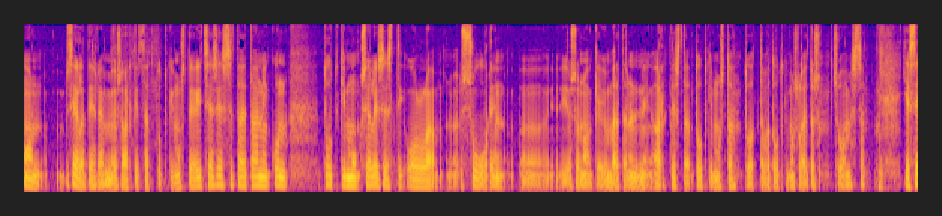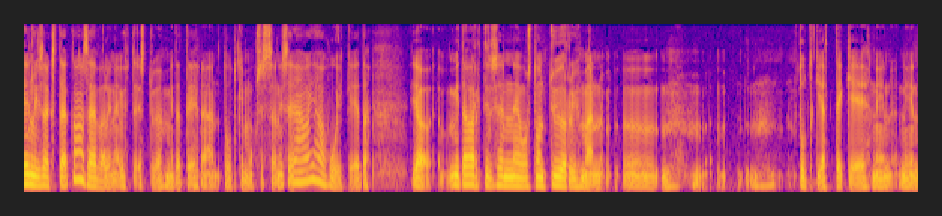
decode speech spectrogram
on, siellä tehdään myös arktista tutkimusta ja itse asiassa se taitaa niin kuin tutkimuksellisesti olla suurin, jos on oikein ymmärtänyt, niin arktista tutkimusta tuottava tutkimuslaitos Suomessa. Ja sen lisäksi tämä kansainvälinen yhteistyö, mitä tehdään tutkimuksessa, niin sehän on ihan huikeeta. Ja mitä arktisen neuvoston työryhmän tutkijat tekee, niin, niin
